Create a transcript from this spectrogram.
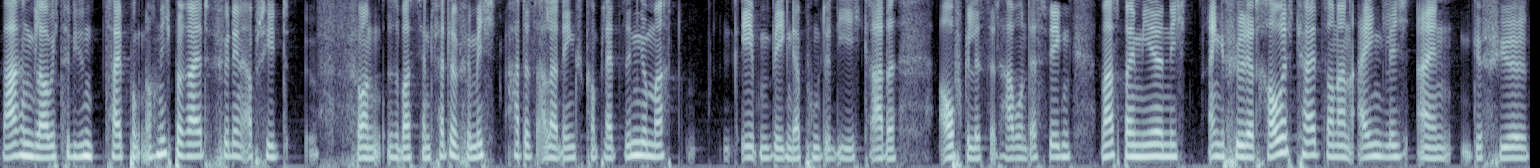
waren, glaube ich, zu diesem Zeitpunkt noch nicht bereit für den Abschied von Sebastian Vettel. Für mich hat es allerdings komplett Sinn gemacht, eben wegen der Punkte, die ich gerade aufgelistet habe. Und deswegen war es bei mir nicht ein Gefühl der Traurigkeit, sondern eigentlich ein Gefühl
